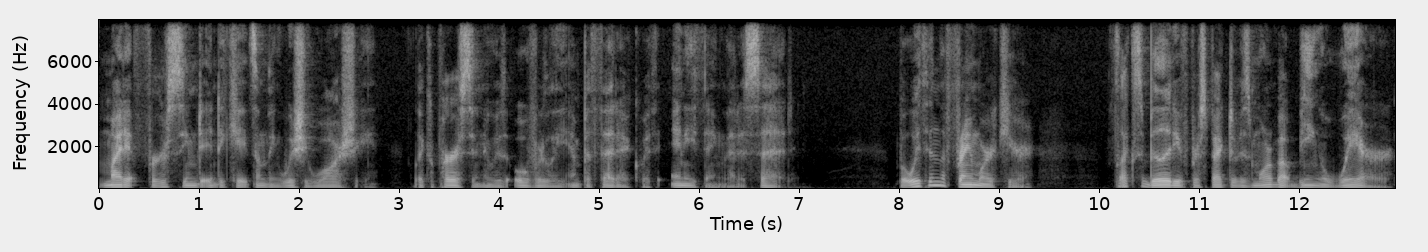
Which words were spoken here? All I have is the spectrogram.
might at first seem to indicate something wishy washy, like a person who is overly empathetic with anything that is said. But within the framework here, flexibility of perspective is more about being aware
